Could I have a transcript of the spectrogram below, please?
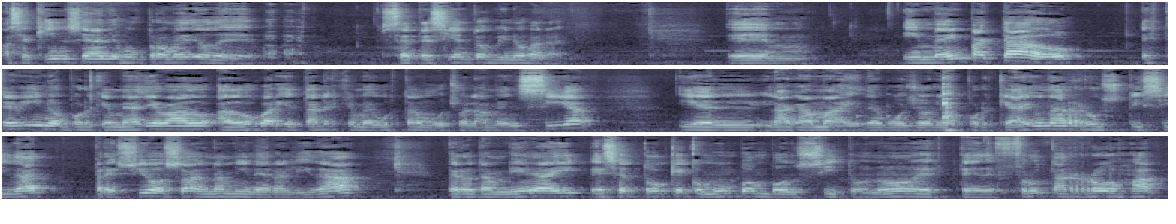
hace 15 años un promedio de 700 vinos al año. Em, y me ha impactado este vino porque me ha llevado a dos varietales que me gustan mucho, la mencía y el, la Gamay de Beaujolais, porque hay una rusticidad preciosa, una mineralidad, pero también hay ese toque como un bomboncito, ¿no? Este, de fruta roja.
